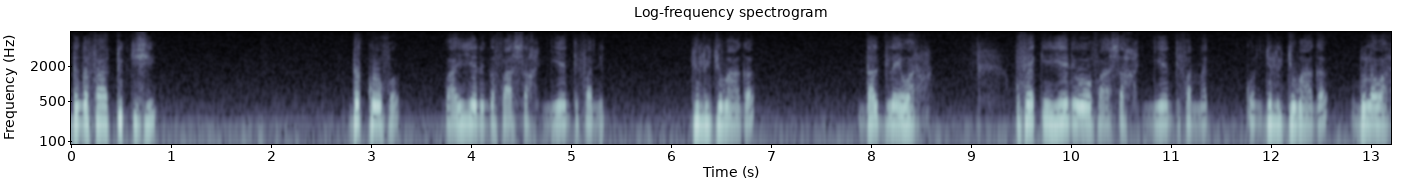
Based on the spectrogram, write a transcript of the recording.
da nga faa tukki si dëkkoo fa waaye yéene nga faa sax ñeenti fan it julli jumaa ga dal di lay war. Bu fekkee yéene woo faa sax ñeenti fan nag kon julli jumaa ga du la war.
